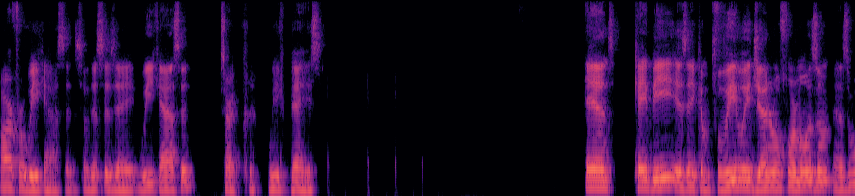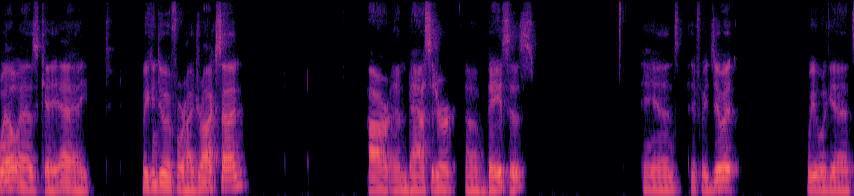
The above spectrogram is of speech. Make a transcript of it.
are for weak acid. So this is a weak acid, sorry, weak base. And Kb is a completely general formalism as well as Ka. We can do it for hydroxide, our ambassador of bases. And if we do it, we will get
